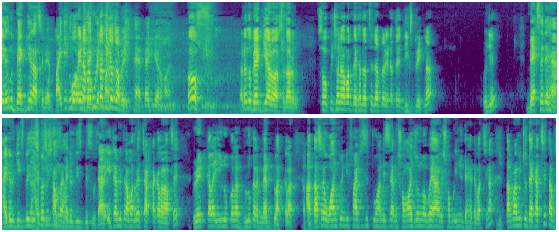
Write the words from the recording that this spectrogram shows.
এটা কিন্তু ব্যাক গিয়ার আছে ভাই বাইকে ও কিন্তু এটা আবার উল্টা দিকেও যাবে হ্যাঁ ব্যাক গিয়ার হয়। ওফ এটা তো ব্যাক গিয়ারও আছে দারুণ। সো পিছনে আবার দেখা যাচ্ছে যে আপনার এটাতে ডিস্ক ব্রেক না? ওই যে? ব্যাক সাইডে হ্যাঁ হাইড্রোলিক ডিস্ক ব্রেক ইউজ করেছে সামনে। হাইড্রোলিক ডিস্ক ব্রেক আর এটার ভিতরে আমাদের চারটা কালার আছে। Red colour yellow colour blue colour matte black colour আর। তাছাড়া one twenty five CC two hundred CC আমি সময়ের জন্য ভাই আমি সব ইউনিট দেখাতে পারছি না তারপর আমি একটু দেখাচ্ছি তারপর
